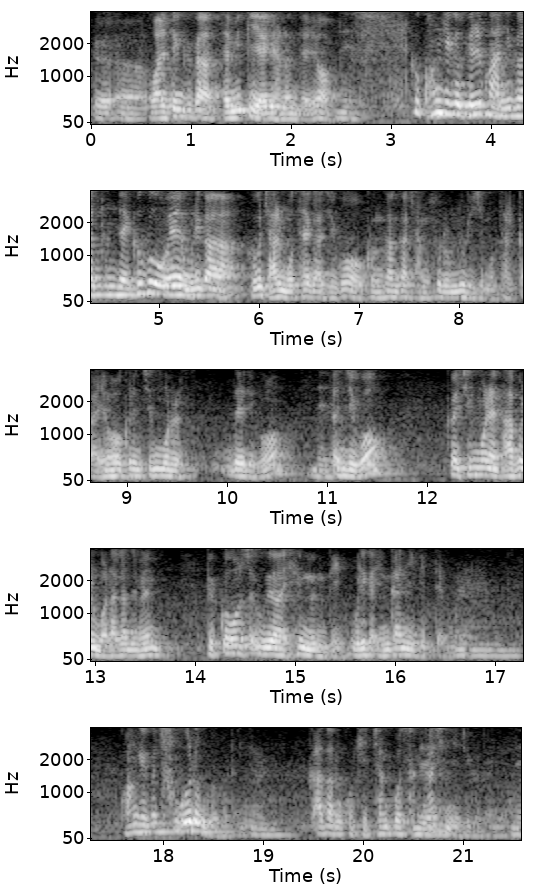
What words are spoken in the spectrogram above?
그 어, 왈딩크가 재밌게 이야기하는데요. 네. 그 관계가 별거 아닌 것 같은데 그거 왜 우리가 그걸 잘 못해가지고 건강과 장수를 누리지 못할까요? 음. 그런 질문을 내리고 네. 던지고 그 질문에 답을 뭐라 그러냐면 because we are human being 우리가 인간이기 때문에 음. 관계가 참 어려운 거거든요. 음. 까다롭고 귀찮고 성가신 일이거든요. 네.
